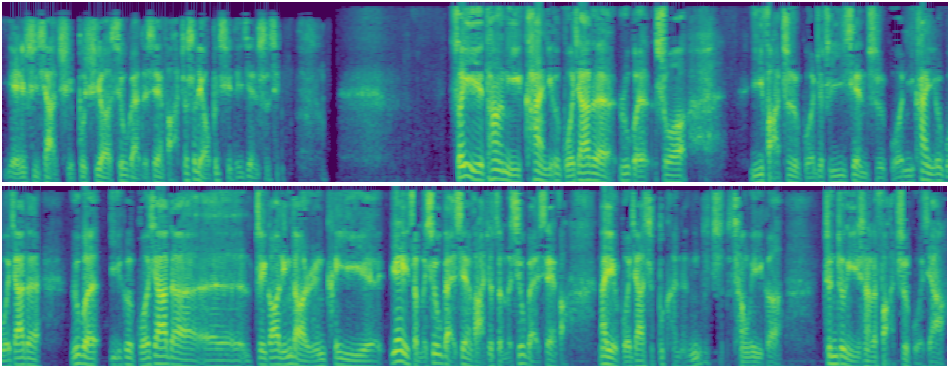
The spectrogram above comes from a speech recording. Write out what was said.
延续下去、不需要修改的宪法，这是了不起的一件事情。所以，当你看一个国家的，如果说依法治国就是一线治国，你看一个国家的。如果一个国家的呃最高领导人可以愿意怎么修改宪法就怎么修改宪法，那一个国家是不可能成为一个真正意义上的法治国家。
